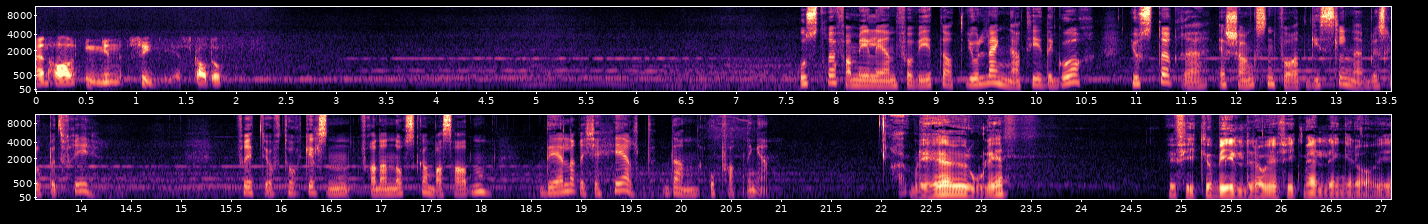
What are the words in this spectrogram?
men har ingen synlige skader. Ostrø-familien får vite at jo lenger tid det går, jo større er sjansen for at gislene blir sluppet fri. Fridtjof Torkelsen fra den norske ambassaden deler ikke helt den oppfatningen. Jeg ble urolig. Vi fikk jo bilder, og vi fikk meldinger, og vi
